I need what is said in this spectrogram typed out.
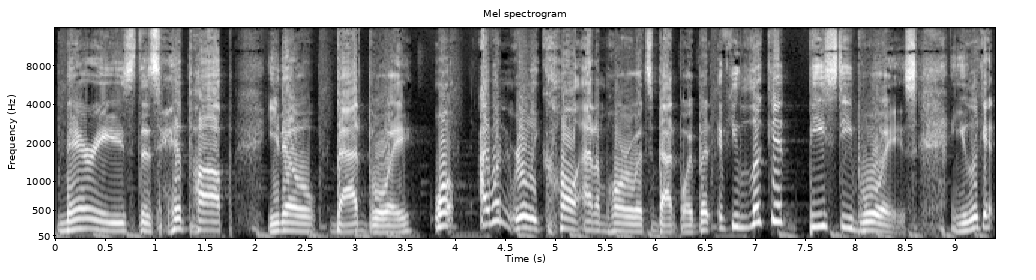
marries this hip hop, you know, bad boy. Well, I wouldn't really call Adam Horovitz a bad boy, but if you look at Beastie Boys and you look at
